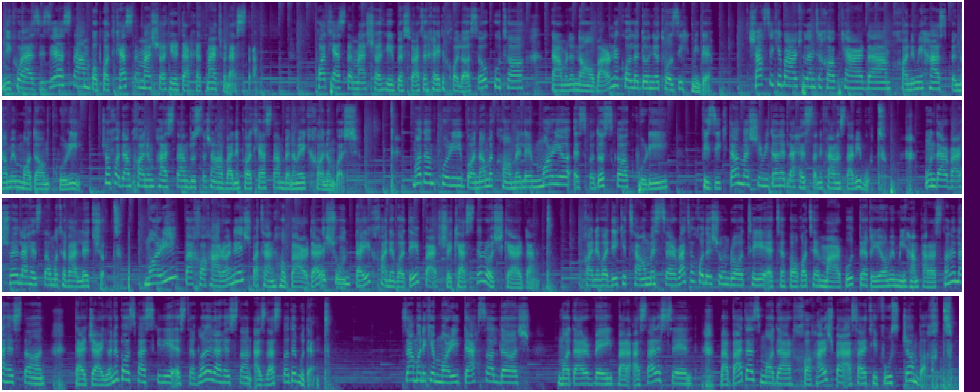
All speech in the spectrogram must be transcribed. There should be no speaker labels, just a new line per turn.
نیکو عزیزی هستم با پادکست مشاهیر در خدمتون هستم. پادکست مشاهیر به صورت خیلی خلاصه و کوتاه در مورد نوآوران کل دنیا توضیح میده. شخصی که براتون انتخاب کردم خانمی هست به نام مادام کوری. چون خودم خانم هستم دوست داشتم اولین پادکستم به نام یک خانم باشه. مادام کوری با نام کامل ماریو اسکودوسکا کوری فیزیکدان و شیمیدان لهستانی فرانسوی بود. اون در ورشو لهستان متولد شد ماری و خواهرانش و تنها برادرشون در یک خانواده برشکسته رشد کردند خانواده که تمام ثروت خودشون را طی اتفاقات مربوط به قیام میهم پرستان لهستان در جریان بازپسگیری استقلال لهستان از دست داده بودند. زمانی که ماری ده سال داشت مادر وی بر اثر سل و بعد از مادر خواهرش بر اثر تیفوس جان باخت.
